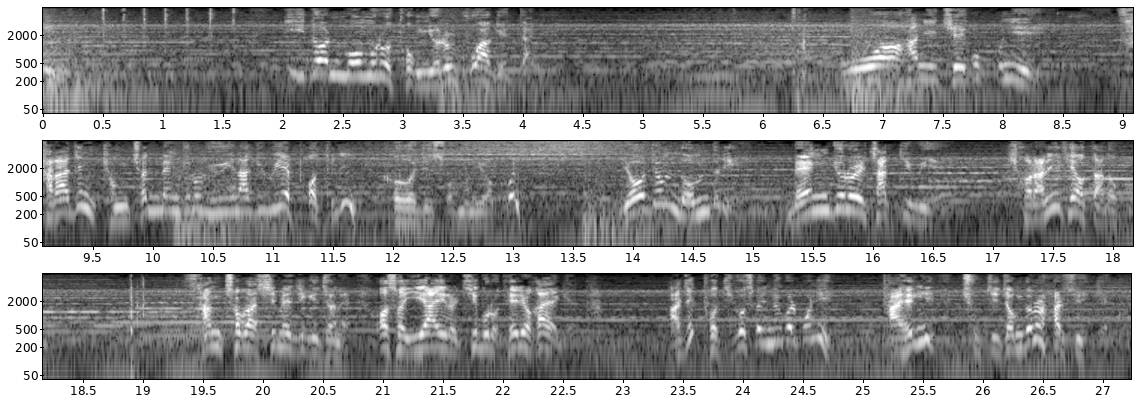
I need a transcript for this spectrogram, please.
음. 이런 몸으로 동료를 구하겠다니. 우아하니 제국군이 사라진 경천 맹주를 유인하기 위해 퍼뜨린 거짓 소문이었군. 요즘 놈들이 맹주를 잡기 위해 혈안이 되었다더군. 상처가 심해지기 전에 어서 이 아이를 집으로 데려가야겠다. 아직 버티고 서 있는 걸 보니 다행히 축지 정도는 할 수 있겠고.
